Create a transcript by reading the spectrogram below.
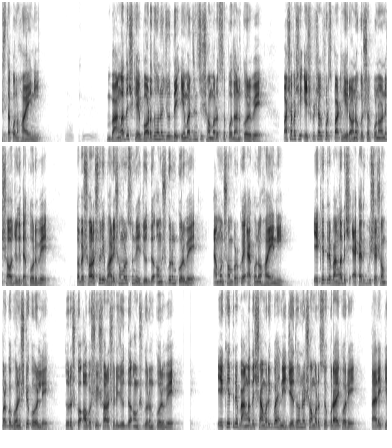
স্থাপন হয়নি। বাংলাদেশকে বড় ধরনের যুদ্ধে এমার্জেন্সি সমরস্য প্রদান করবে। পাশাপাশি স্পেশাল ফোর্স পাঠিয়ে রণকৌশল প্রণয়নে সহযোগিতা করবে। তবে সরাসরি ভারী সমরস্য নিয়ে যুদ্ধে অংশগ্রহণ করবে এমন সম্পর্ক এখনও হয়নি। এক্ষেত্রে বাংলাদেশ একাধিক বিষয়ে সম্পর্ক ঘনিষ্ঠ করলে তুরস্ক অবশ্যই সরাসরি যুদ্ধে অংশগ্রহণ করবে। এক্ষেত্রে বাংলাদেশ সামরিক বাহিনী যে ধরনের সমরস্য ক্রয় করে, তার একটি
